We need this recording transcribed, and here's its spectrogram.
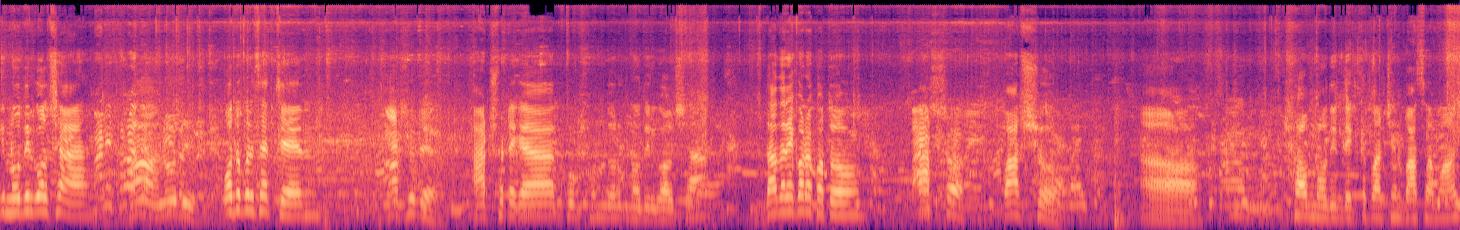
কি নদীর গলসা? হ্যাঁ কত করে চাচ্ছেন? আটশো টাকা। আটশো টাকা খুব সুন্দর নদীর গলসা। দাদার এ কত? পাঁচশো। পাঁচশো। সব নদীর দেখতে পাচ্ছেন বাসা মাছ।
